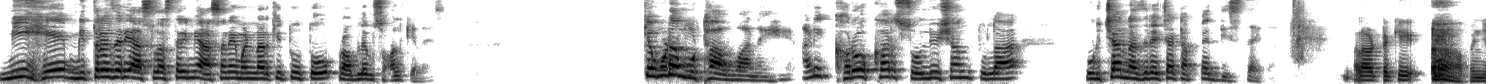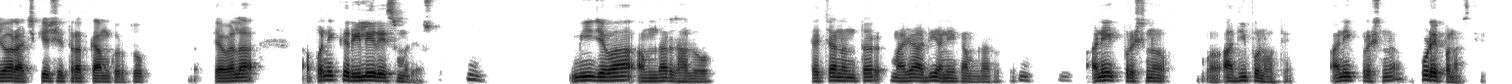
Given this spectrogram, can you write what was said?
मी हे मित्र जरी असलास तरी मी असं नाही म्हणणार की तू तो प्रॉब्लेम सॉल्व्ह केलायस. केवढं मोठं आव्हान आहे आणि खरोखर सोल्युशन तुला पुढच्या नजरेच्या टप्प्यात दिसतंय का? मला वाटतं की आपण जेव्हा राजकीय क्षेत्रात काम करतो त्यावेळेला आपण एक रिले रेसमध्ये असतो. मी जेव्हा आमदार झालो त्याच्यानंतर माझ्या आधी अनेक आमदार होते. अनेक प्रश्न आधी पण होते. अनेक प्रश्न पुढे पण असतील.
